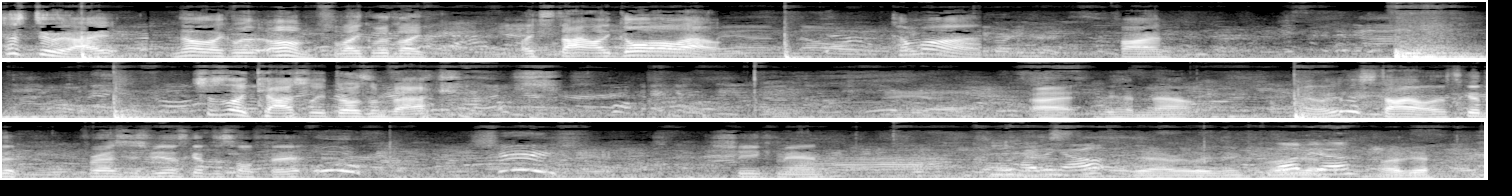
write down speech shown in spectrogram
Just do it, I no like with umph, like with like like style, like go all out. Come on. Fine. Just like casually throws him back. Alright, we heading out. Man, look at the style. Let's get it for SSV, let's get this whole fit. Chic, Chic, man. You heading out? Yeah, really. Thank you. Love ya. Love ya.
